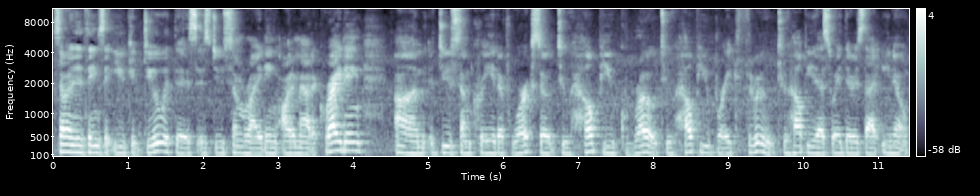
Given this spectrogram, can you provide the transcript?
some of the things that you could do with this is do some writing, automatic writing um, do some creative work. So to help you grow, to help you break through, to help you. That's why there's that you know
